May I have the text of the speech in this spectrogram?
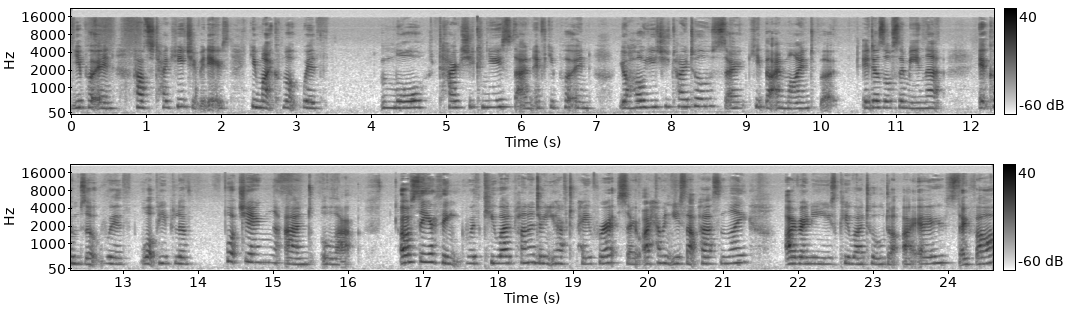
you put in how to tag YouTube videos you might come up with more tags you can use than if you put in your whole YouTube title so keep that in mind but it does also mean that it comes up with what people are watching and all that. Obviously I think with keyword planner don't you have to pay for it? So I haven't used that personally. I've only used keywordtool.io so far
